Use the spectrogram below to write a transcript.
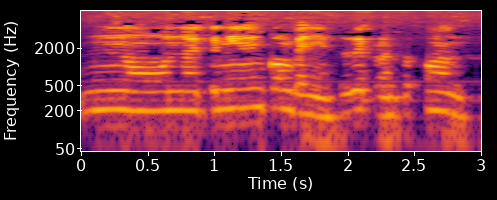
no, no he tenido inconvenientes de pronto con,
